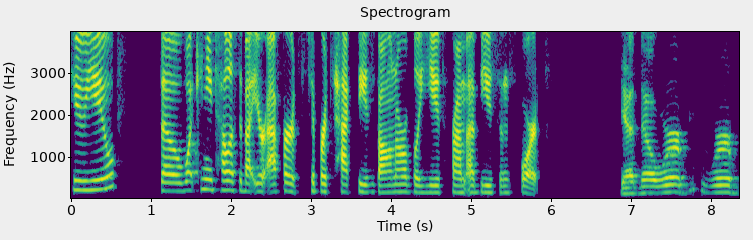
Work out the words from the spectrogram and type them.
to you. So, what can you tell us about your efforts to protect these vulnerable youth from abuse in sports? Yeah, no, we're we're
